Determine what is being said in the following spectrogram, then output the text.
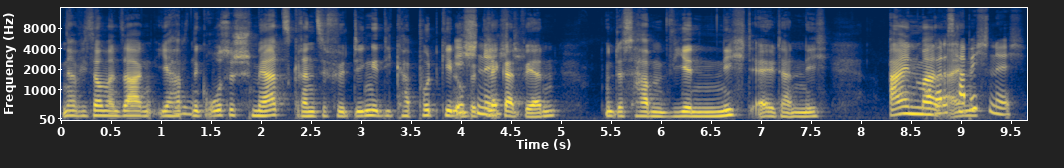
na, wie soll man sagen, ihr habt eine große Schmerzgrenze für Dinge, die kaputt gehen und Ich bekleckert nicht. werden. Und das haben wir Nicht-Eltern nicht. Einmal Aber das habe ich nicht.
